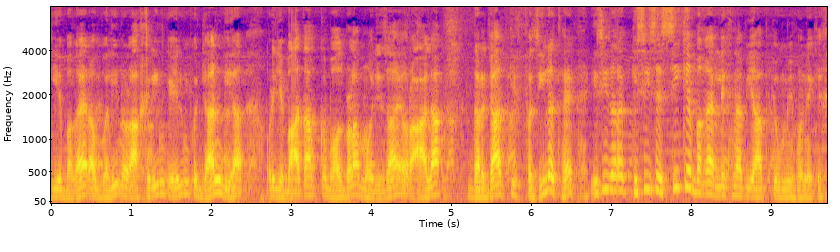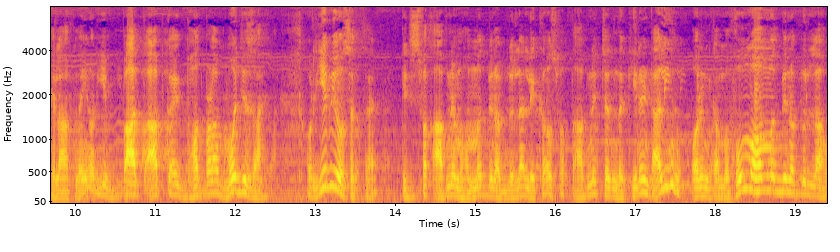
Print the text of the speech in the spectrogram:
کیے بغیر اولین اور آخرین کے علم کو جان لیا، اور یہ بات آپ کا بہت بڑا معجزہ ہے اور اعلیٰ درجات کی فضیلت ہے۔ اسی طرح کسی سے سیکھے بغیر لکھنا بھی آپ کے امی ہونے کے خلاف نہیں، اور یہ بات آپ کا ایک بہت بڑا معجزہ ہے۔ اور یہ بھی ہو سکتا ہے کہ جس وقت آپ نے محمد بن عبداللہ لکھا، اس وقت آپ نے چند لکیریں ڈالی ہوں اور ان کا مفہوم محمد بن عبداللہ ہو۔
